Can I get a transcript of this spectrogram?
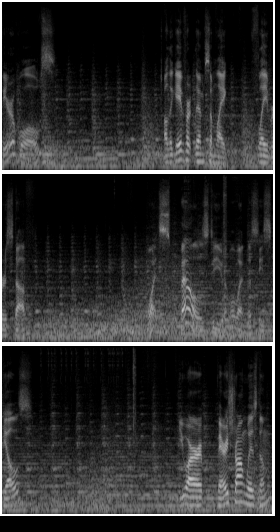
Fear of Wolves. Oh, they gave her, them some, like, flavor stuff. What spells do you have? Well, what? Let's see. Skills. You are very strong wisdom,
